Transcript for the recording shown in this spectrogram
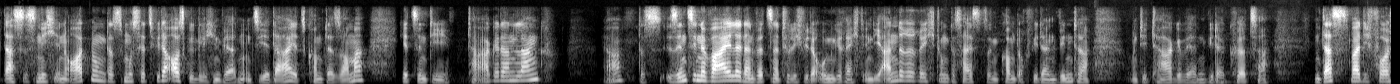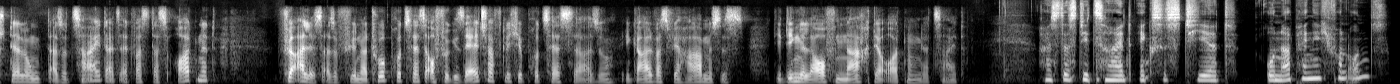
das ist nicht in Ordnung, das muss jetzt wieder ausgeglichen werden. Und siehe da, jetzt kommt der Sommer, jetzt sind die Tage dann lang. Ja, das sind sie eine Weile, dann wird es natürlich wieder ungerecht in die andere Richtung. Das heißt, dann kommt auch wieder ein Winter und die Tage werden wieder kürzer. Und das war die Vorstellung, also Zeit als etwas, das ordnet für alles, also für Naturprozesse, auch für gesellschaftliche Prozesse. Also egal, was wir haben, es ist, die Dinge laufen nach der Ordnung der Zeit. Heißt das, die Zeit existiert unabhängig von uns?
